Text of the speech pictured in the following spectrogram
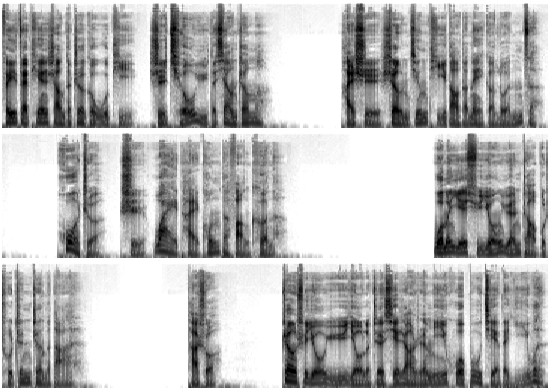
飞在天上的这个物体是求雨的象征吗？还是圣经提到的那个轮子，或者是外太空的访客呢？我们也许永远找不出真正的答案。他说：“正是由于有了这些让人迷惑不解的疑问，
